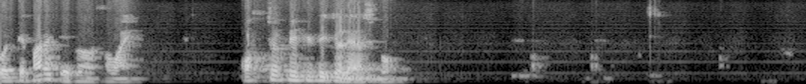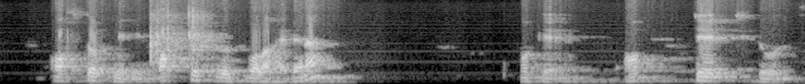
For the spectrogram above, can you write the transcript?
করতে পারো যে কোনো সময় অষ্টকৃতিতে চলে আসব। নীতি অক্টেট রুলস বলা হয়, তাই না? ওকে অক্টেট রুলস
